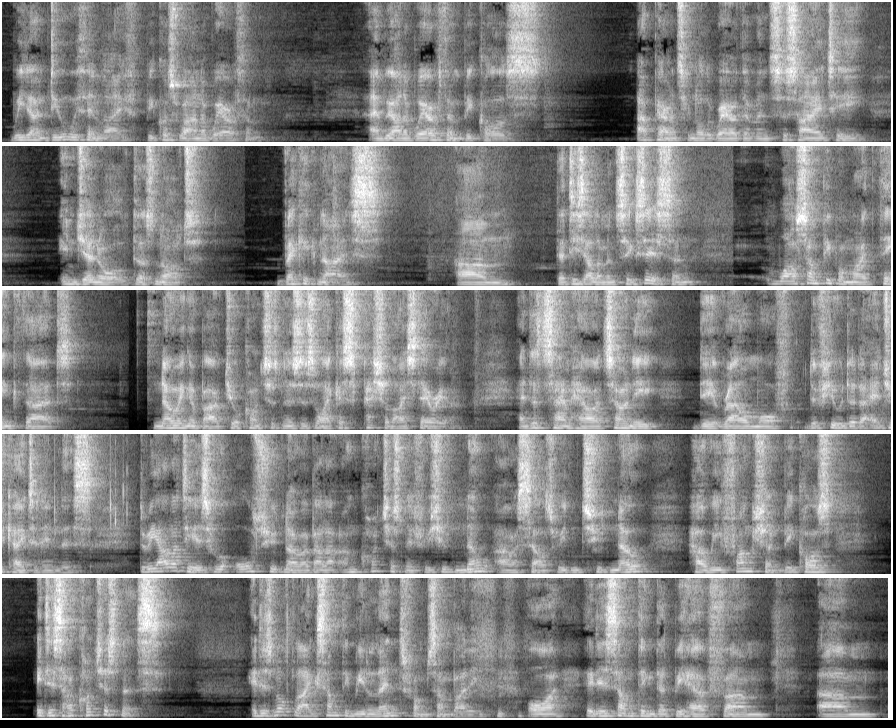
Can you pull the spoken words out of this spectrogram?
we don't deal with in life because we're unaware of them, and we're unaware of them because our parents were not aware of them, and society in general does not recognize um, that these elements exist. And while some people might think that knowing about your consciousness is like a specialized area, and that somehow it's only the realm of the few that are educated in this. The reality is, we all should know about our own consciousness. We should know ourselves. We should know how we function because it is our consciousness. It is not like something we lent from somebody, or it is something that we have. Um, um,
